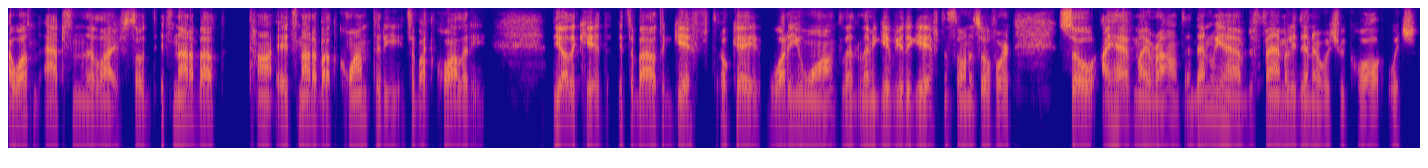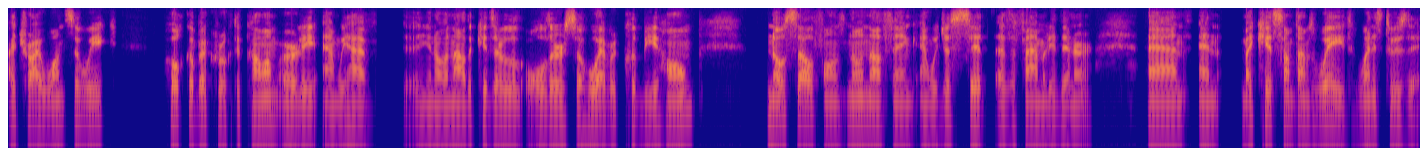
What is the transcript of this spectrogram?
I wasn't absent in their life. So it's not about time. It's not about quantity. It's about quality. The other kid, it's about the gift. Okay, what do you want? Let, let me give you the gift and so on and so forth. So I have my rounds. And then we have the family dinner, which we call, which I try once a week, hook up a crook to come home early. And we have, uh, you know, now the kids are a little older. So whoever could be home, no cell phones, no nothing. And we just sit as a family dinner and and my kids sometimes wait when is tuesday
